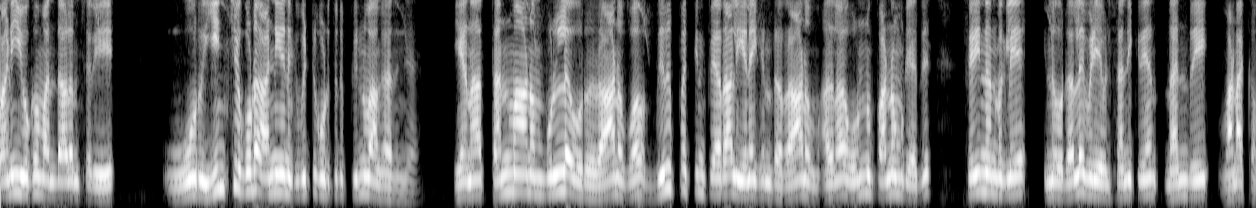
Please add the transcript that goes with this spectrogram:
பனியுகம் வந்தாலும் சரி ஒரு இன்ச்சை கூட அன்னியனுக்கு விட்டு கொடுத்துட்டு பின்வாங்காதுங்க. ஏன்னா தன்மானம் உள்ள ஒரு ராணுவம் விருப்பத்தின் பேரால் இணைகின்ற ராணுவம் அதனால ஒன்றும் பண்ண முடியாது. சரி நண்பர்களே இன்னொரு நல்ல வீடியோவில் சந்திக்கிறேன். நன்றி வணக்கம்.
